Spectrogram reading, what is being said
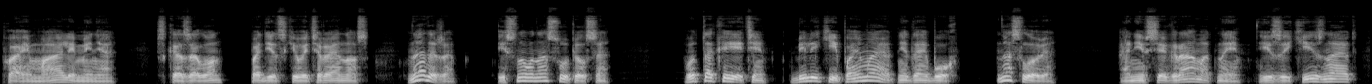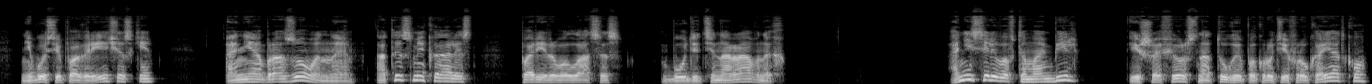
«Поймали меня», — сказал он, по-детски вытирая нос. «Надо же!» И снова насупился. «Вот так и эти, беляки, поймают, не дай бог, на слове. Они все грамотные, языки знают, небось и по-гречески. Они образованные, а ты смекалист», — парировал Лацис. «Будете на равных». Они сели в автомобиль, и шофер, с натугой покрутив рукоятку,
